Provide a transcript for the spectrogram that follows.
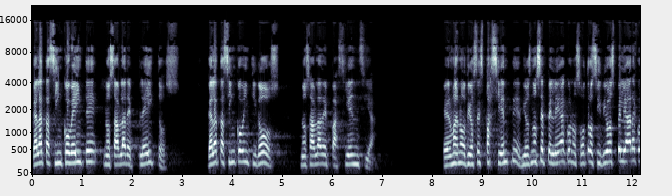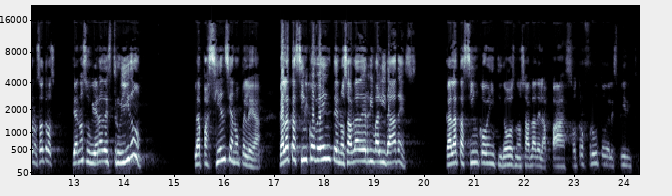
Gálatas 5:20 nos habla de pleitos. Gálatas 5:22 nos habla de paciencia. Hermano, Dios es paciente, Dios no se pelea con nosotros. Si Dios peleara con nosotros, ya nos hubiera destruido. La paciencia no pelea. Gálatas 5:20 nos habla de rivalidades. Gálatas 5:22 nos habla de la paz, otro fruto del Espíritu.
